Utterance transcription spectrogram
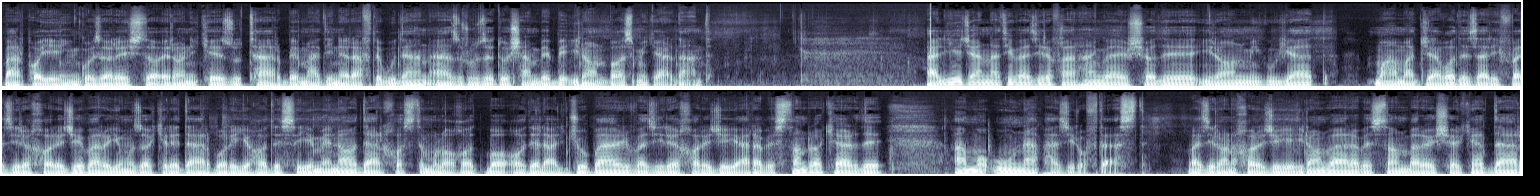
بر پای این گزارش زائرانی که زودتر به مدینه رفته بودند از روز دوشنبه به ایران باز می‌گردند. علی جنتی وزیر فرهنگ و ارشاد ایران می‌گوید محمد جواد ظریف وزیر خارجه برای مذاکره درباره حادثه منا درخواست ملاقات با عادل الجبر وزیر خارجه عربستان را کرده اما او نپذیرفته است. وزیران خارجه ایران و عربستان برای شرکت در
